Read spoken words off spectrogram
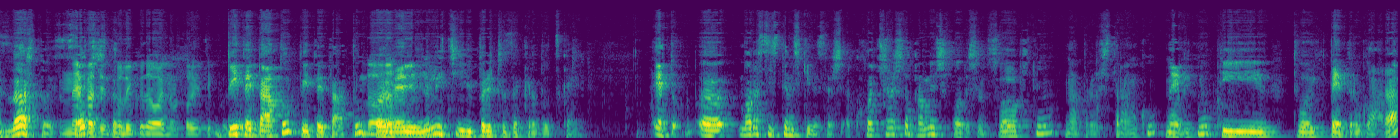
znaš to je, Ne pratim toliko dovoljno politiku. Pitaj tatu, pitaj tatu, Da, ko je da. Velja Ilić i priča za kraduckanje. Eto, uh, mora sistemski da se reši. Ako hoćeš nešto da promeniš, odeš na svoju opštinu, napraviš stranku, nebitno, ti tvojih pet drugara,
